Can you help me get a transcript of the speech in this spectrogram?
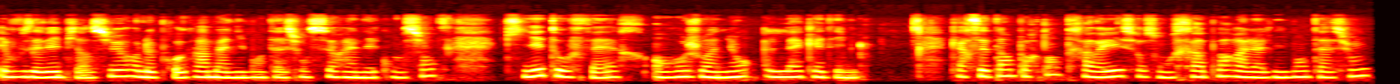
et vous avez bien sûr le programme alimentation sereine et consciente qui est offert en rejoignant l'académie. Car c'est important de travailler sur son rapport à l'alimentation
